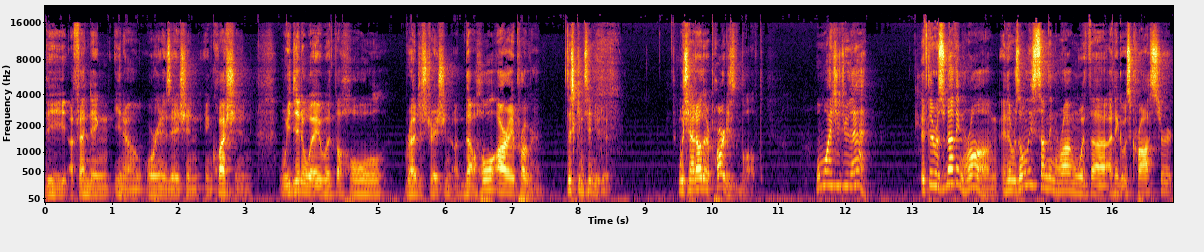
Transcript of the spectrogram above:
the offending, you know, organization in question, we did away with the whole registration, the whole RA program, discontinued it, which had other parties involved. Well, why'd you do that? If there was nothing wrong, and there was only something wrong with, uh, I think it was CrossCert,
